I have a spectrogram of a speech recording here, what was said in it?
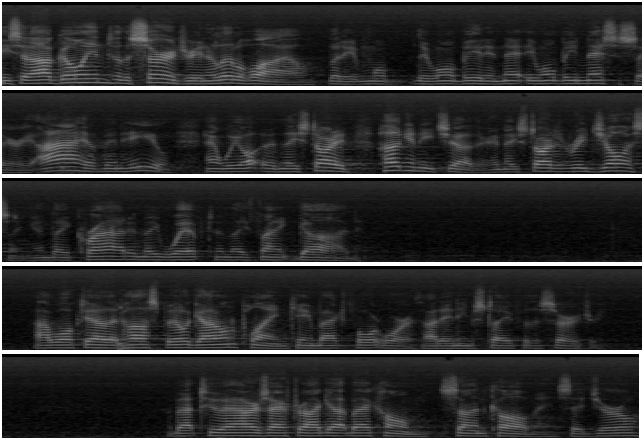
He said, I'll go into the surgery in a little while, but it won't, there won't be any, it won't be necessary. I have been healed. And, we, and they started hugging each other, and they started rejoicing, and they cried, and they wept, and they thanked God. I walked out of that hospital, got on a plane, came back to Fort Worth. I didn't even stay for the surgery. About two hours after I got back home, son called me and said, Gerald,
